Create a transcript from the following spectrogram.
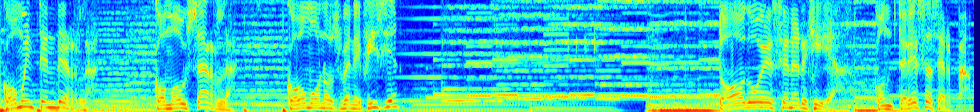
¿Cómo entenderla? ¿Cómo usarla? ¿Cómo nos beneficia? Todo es energía. Con Teresa Serpa.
